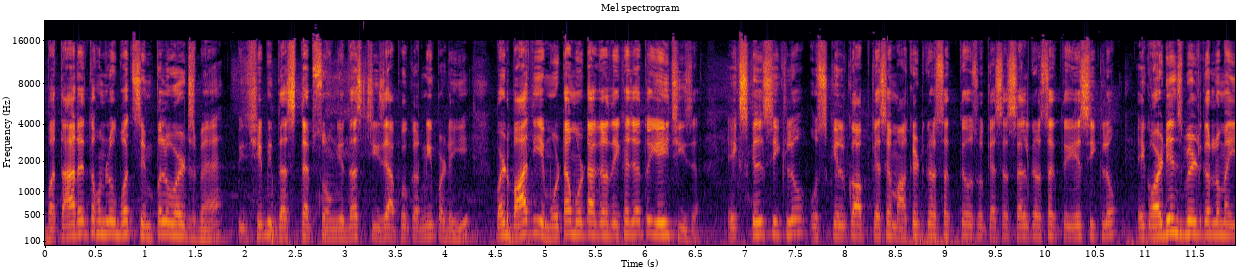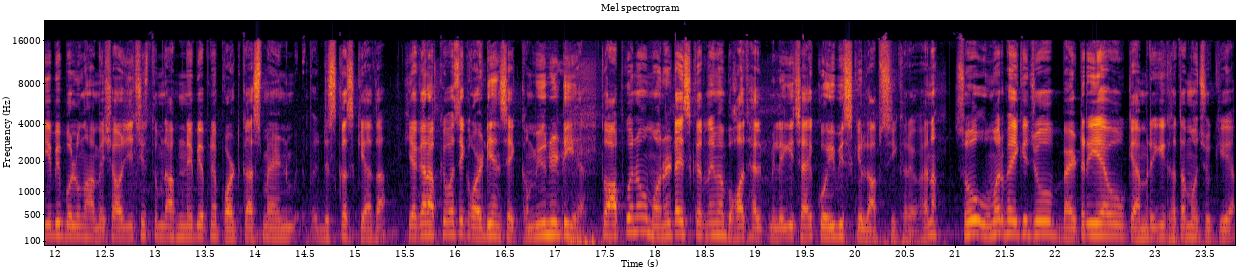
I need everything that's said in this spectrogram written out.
बता रहे तो हम लोग बहुत सिंपल वर्ड्स में है। पीछे भी दस स्टेप्स होंगे दस चीज़ें आपको करनी पड़ेगी। बट बात ये मोटा मोटा अगर देखा जाए तो यही चीज़ है। एक स्किल सीख लो उस स्किल को आप कैसे मार्केट कर सकते हो उसको कैसे सेल कर सकते हो ये सीख लो। एक ऑडियंस बिल्ड कर लो मैं ये भी बोलूँगा हमेशा और ये चीज़ तुमने हमने भी अपने पॉडकास्ट में एंड डिस्कस किया था कि अगर आपके पास एक ऑडियंस है कम्युनिटी है तो आपको ना वो मोनिटाइज करने में बहुत हेल्प मिलेगी चाहे कोई भी स्किल आप सीख रहे हो है ना? सो उमर भाई की जो बैटरी है वो कैमरे की खत्म हो चुकी है।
